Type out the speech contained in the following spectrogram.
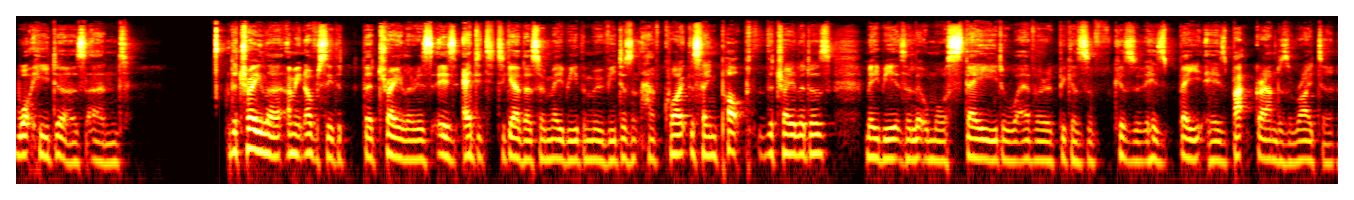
what he does and the trailer i mean obviously the, the trailer is is edited together so maybe the movie doesn't have quite the same pop that the trailer does. Maybe it's a little more staid or whatever because of because of his ba- his background as a writer.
